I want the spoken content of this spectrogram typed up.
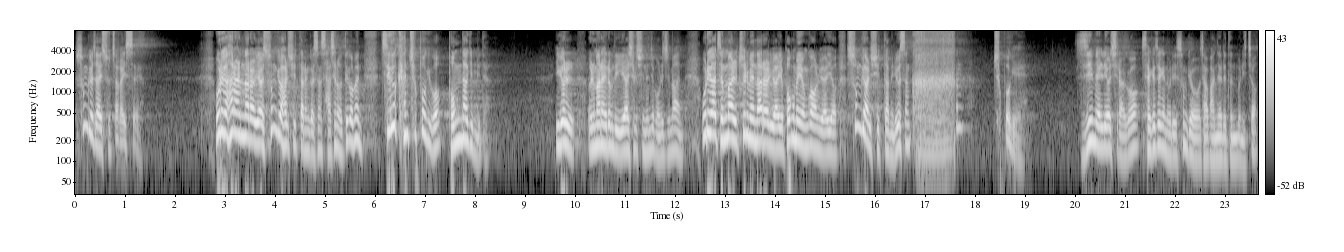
순교자의 숫자가 있어요. 우리가 하나님 나라를 위하여 순교할 수 있다는 것은 사실 어떻게 보면 지극한 축복이고 복락입니다. 이걸 얼마나 여러분들이 이해하실 수 있는지 모르지만 우리가 정말 주님의 나라를 위하여 복음의 영광을 위하여 순교할 수 있다면 이것은 큰 축복이에요. 짐 엘리엇이라고 세계적인 우리 순교자 반열에 든 분 있죠.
